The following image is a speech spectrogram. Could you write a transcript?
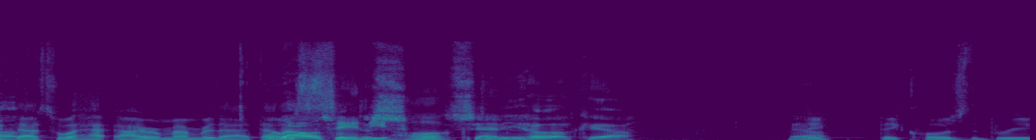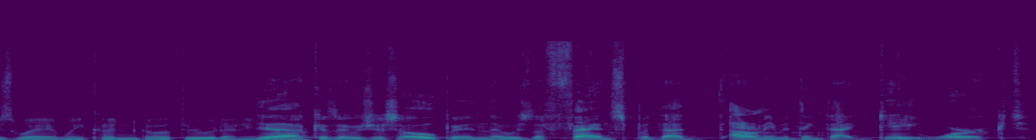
dude. That's what ha- I remember. That that Well, was with the Sandy Hook. Sandy dude. Hook, yeah. Yeah. They they closed the breezeway and we couldn't go through it anymore. Yeah, because it was just open. There was a fence, but that I don't even think that gate worked.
